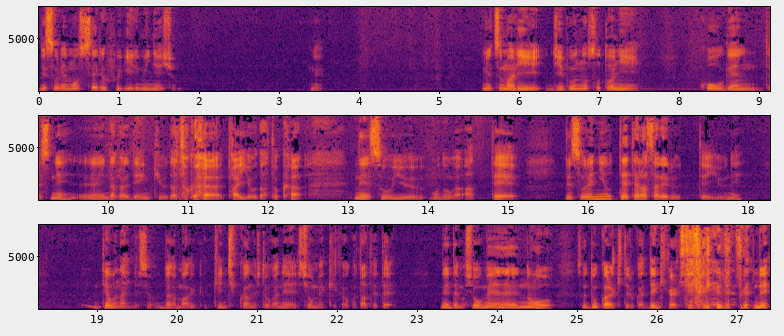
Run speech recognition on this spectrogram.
でそれもセルフイルミネーション。ね。つまり自分の外に光源ですね。えだから電球だとか太陽だとか、ね、そういうものがあってでそれによって照らされるっていうねではないんですよ。だからまあ建築家の人がね照明計画を立ててね、でも照明のそれどこから来てるか電気から来てるだけですからね。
